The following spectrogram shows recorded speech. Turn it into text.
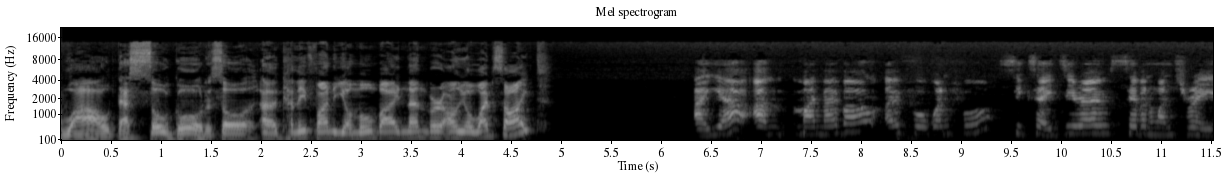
Wow, that's so good. So, uh, can they find your mobile number on your website? Uh, yeah, um, my mobile 0414 680 713.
